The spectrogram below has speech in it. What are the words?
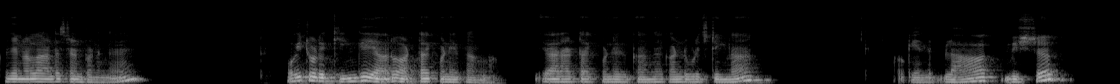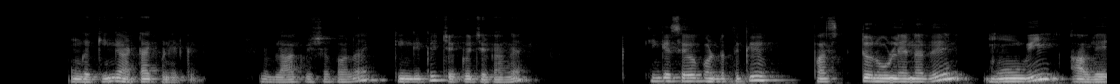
கொஞ்சம் நல்லா அண்டர்ஸ்டாண்ட் பண்ணுங்கள் ஒயிட்டோட கிங்கை யாரும் அட்டாக் பண்ணியிருக்காங்களாம். யார் அட்டாக் பண்ணியிருக்காங்க? கண்டுபிடிச்சிட்டிங்களா ஓகே. இந்த பிளாக் பிஷப் உங்கள் கிங்கை அட்டாக் பண்ணியிருக்கு. இந்த பிளாக் பிஷப்பால் கிங்குக்கு செக் வச்சுருக்காங்க கிங்கை சேவ் பண்ணுறதுக்கு ஃபஸ்ட்டு ரூல் என்னது? Moving away.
